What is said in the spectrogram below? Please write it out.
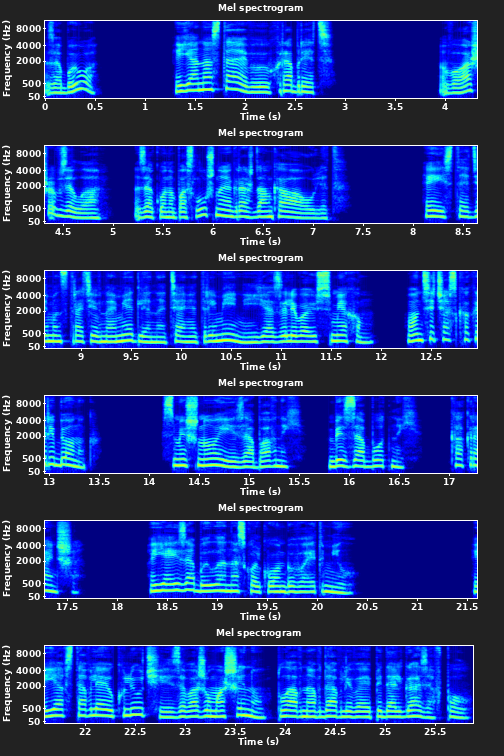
Забыла?» «Я настаиваю, храбрец». «Ваша взяла. Законопослушная гражданка Аулет. Эйста демонстративно медленно тянет ремень, и я заливаюсь смехом. Он сейчас как ребенок, Смешной и забавный, беззаботный, как раньше. Я и забыла, насколько он бывает мил. Я вставляю ключ и завожу машину, плавно вдавливая педаль газа в пол.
